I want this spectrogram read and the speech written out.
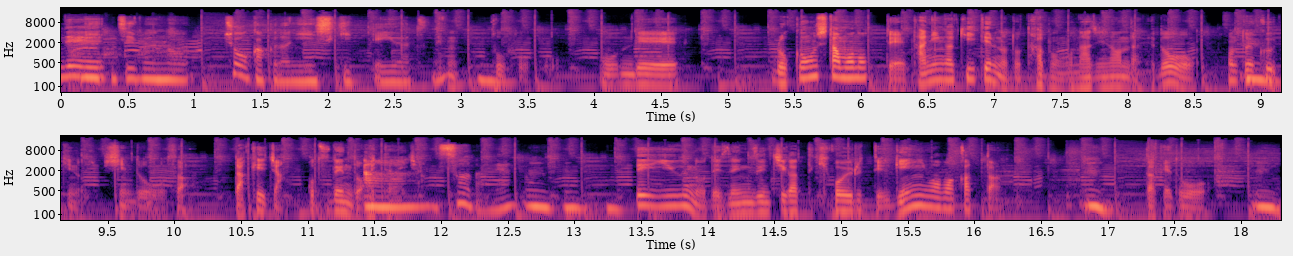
で、自分の聴覚の認識っていうやつね。うん、そうそうそう。ほんで、録音したものって他人が聞いてるのと多分同じなんだけど、本当に空気の振動をさ、だけじゃん。骨伝導入ってないじゃん。そうだね。うんうんていうので全然違って聞こえるっていう原因は分かったんうん。だけど、うん。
